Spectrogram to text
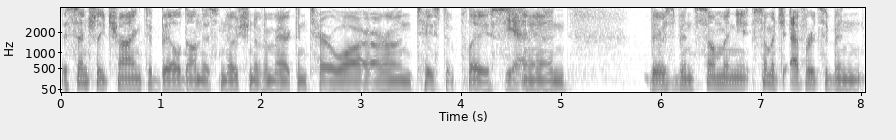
essentially trying to build on this notion of American terroir, our own taste of place. Yeah. And there's been so many, so much efforts have been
